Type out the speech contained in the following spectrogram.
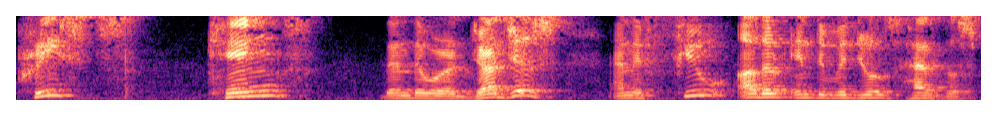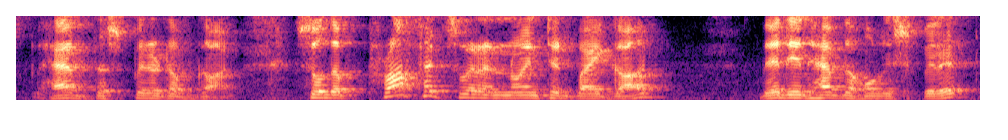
priests, kings, then there were judges, and a few other individuals has the, had the Spirit of God. So the prophets were anointed by God. They did have the Holy Spirit.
